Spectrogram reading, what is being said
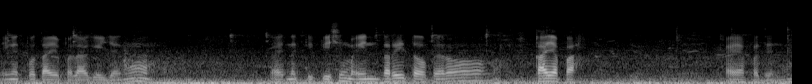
ingat po tayo palagi dyan ha. Kahit nagpipising mainit na rito pero kaya pa. Kaya pa din ha.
